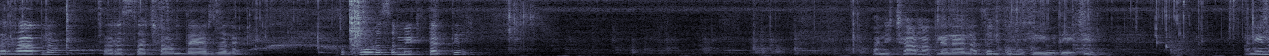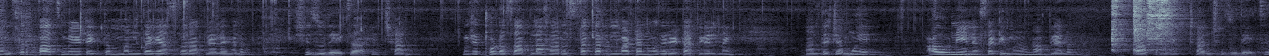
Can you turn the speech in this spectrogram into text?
तर हा आपला रस्सा छान तयार झाला आहे तर थोडंसं मीठ टाकते. आणि छान आपल्याला याला दणकून उकळी येऊ द्यायची. आणि नंतर पाच मिनिट एकदम मंद गॅसवर आपल्याला ह्याला शिजू द्यायचं आहे छान. म्हणजे थोडासा आपला हा रस्सा कारण वाटण वगैरे टाकलेलं नाही. आणि त्याच्यामुळे आळून येण्यासाठी म्हणून आपल्याला पाच मिनिट छान शिजू द्यायचे.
